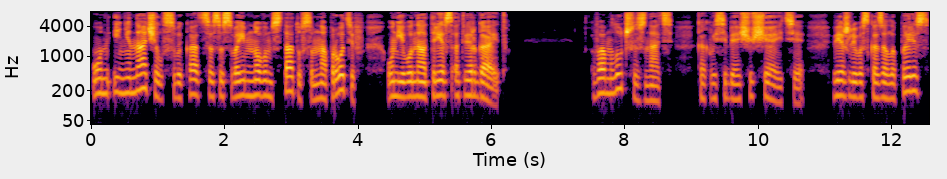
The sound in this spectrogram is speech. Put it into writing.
Он и не начал свыкаться со своим новым статусом, напротив, он его наотрез отвергает. «Вам лучше знать, как вы себя ощущаете», — вежливо сказала Пэрис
